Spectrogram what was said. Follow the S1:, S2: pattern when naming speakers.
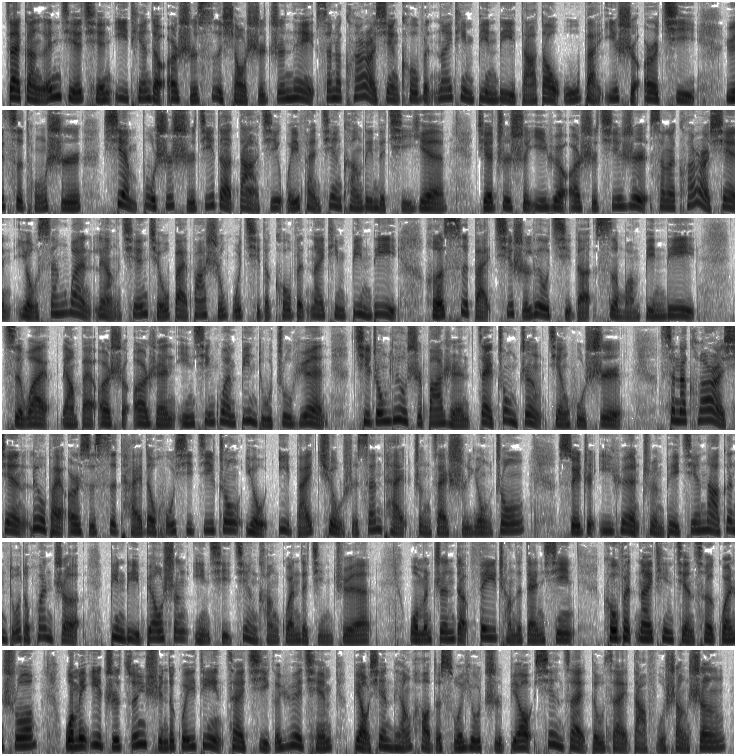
S1: 在感恩节前一天的二十四小时之内，Santa Clara 县 COVID-19 病例达到五百一十二起。与此同时，县不失时机的打击违反健康令的企业。截至十一月二十七日，Santa Clara 县有三万两千九百八十五起的 COVID-19 病例和四百七十六起的死亡病例。此外，两百二十二人因新冠病毒住院，其中六十八人在重症监护室。Santa Clara 县六百二十四台的呼吸机中有一百九十三台正在使用中。随着医院准备接纳更多的患者，病例飙升引起健康官的警觉。我们真的非常的担心。COVID-19 检测官说：“我们一直遵循的规定，在几个月前表现良好的所有指标，现在都在大幅上升。”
